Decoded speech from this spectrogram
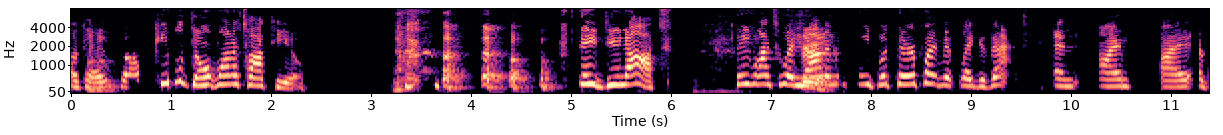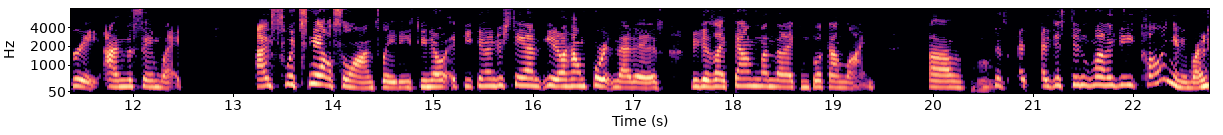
Okay. Mhm. Well, people don't want to talk to you. They do not. They want to True. anonymously book their appointment like that. And I'm, I agree. I'm the same way. I switched nail salons, ladies. You know, if you can understand, you know, how important that is, because I found one that I can book online. Um, Mhm. because I, I just didn't want to be calling anyone.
